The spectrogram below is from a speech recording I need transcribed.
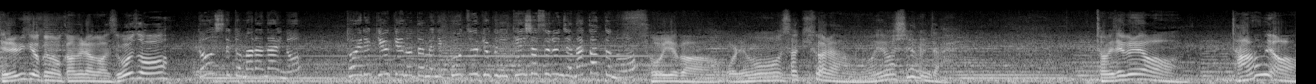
テレビ局のカメラがすごいぞ。どうして止まらないの？トイレ休憩のために交通局に停車するんじゃなかったの？そういえば俺もさっきから催してるんだ。止めてくれよ。頼むよ。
